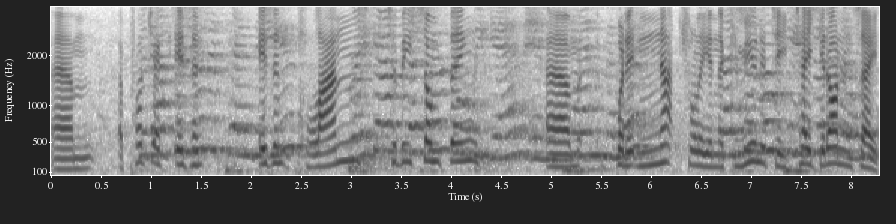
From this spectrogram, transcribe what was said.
um, a project isn't, isn't planned to be something, um, but it naturally in the community take it on and say,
